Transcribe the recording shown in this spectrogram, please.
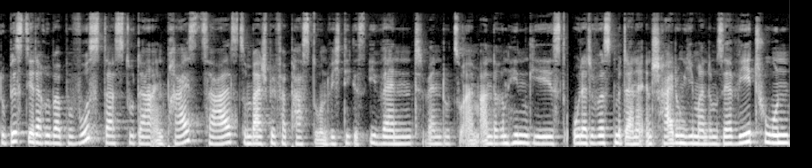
Du bist dir darüber bewusst, dass du da einen Preis zahlst. Zum Beispiel verpasst du ein wichtiges Event, wenn du zu einem anderen hingehst oder du wirst mit deiner Entscheidung jemandem sehr wehtun.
